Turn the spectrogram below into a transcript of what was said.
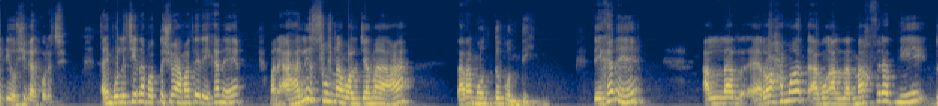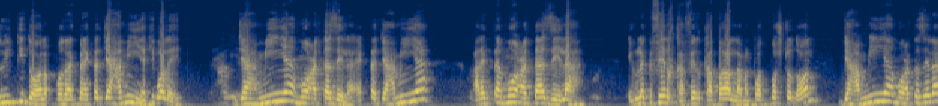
এটি অস্বীকার করেছে। আমি বলেছি না প্রত্যেক সময় আমাদের এখানে মানে আহলে সুন্নাহ ওয়াল জামা তারা মধ্যপন্থী। এখানে আল্লাহর রহমত এবং আল্লাহর মাগফিরাত নিয়ে দুইটি দল মনে রাখবেন একটা জাহামিয়া কি বলে? জাহমিয়া। মুআতাজিলা একটা জাহামিয়া আর একটা মুআতাজিলা এগুলো একটা ফেরকা ফেরকা দল মানে পথভ্রষ্ট দল। জাহমিয়া মুআতাজিলা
